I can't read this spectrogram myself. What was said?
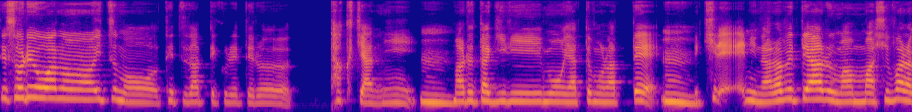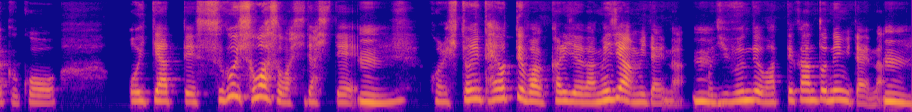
でそれをあのいつも手伝ってくれてるたくちゃんにうん。丸太切りもやってもらって、うんで。綺麗に並べてあるまんましばらくこう置いてあってすごいそわそわしだして、うん。これ人に頼ってばっかりじゃダメじゃんみたいな、うんもう自分で割ってかんとねみたいな、うん。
